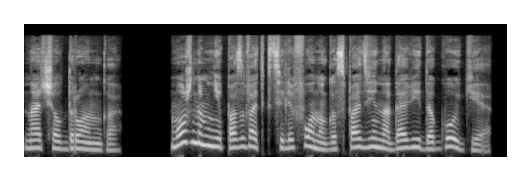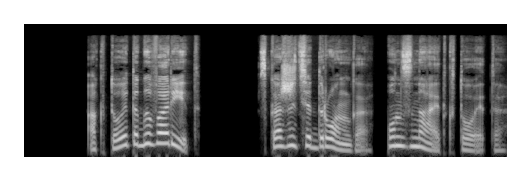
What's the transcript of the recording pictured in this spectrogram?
начал Дронго. Можно мне позвать к телефону господина Давида Гогия? А кто это говорит? Скажите Дронга, он знает, кто это.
